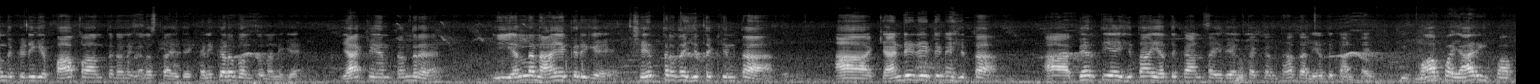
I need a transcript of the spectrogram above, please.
ಒಂದು ಕಡೆಗೆ ಪಾಪ ಅಂತ ನನಗೆ ಅನಿಸ್ತಾ ಇದೆ. ಕನಿಕರ ಬಂತು ನನಗೆ. ಯಾಕೆ ಅಂತಂದರೆ ಈ ಎಲ್ಲ ನಾಯಕರಿಗೆ ಕ್ಷೇತ್ರದ ಹಿತಕ್ಕಿಂತ ಆ ಕ್ಯಾಂಡಿಡೇಟಿನ ಹಿತ ಆ ಅಭ್ಯರ್ಥಿಯ ಹಿತ ಎದ್ದು ಕಾಣ್ತಾ ಇದೆ ಅಂತಕ್ಕಂಥದ್ದು ಅಲ್ಲಿ ಎದ್ದು ಕಾಣ್ತಾ ಇದೆ. ಈ ಪಾಪ ಯಾರಿಗೆ ಪಾಪ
